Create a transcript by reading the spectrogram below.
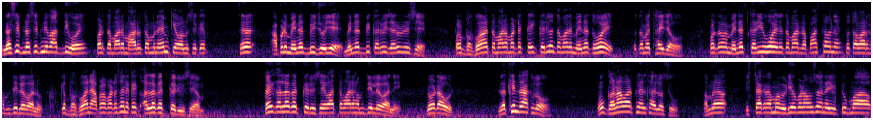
નસીબ નસીબની વાત બી હોય, પણ તમારે મારું તમને એમ કહેવાનું છે કે છે ને, આપણે મહેનત બી જોઈએ, મહેનત બી કરવી જરૂરી છે. પણ ભગવાન તમારા માટે કંઈક કર્યું ને તમારે મહેનત હોય, તો તમે થઈ જાઓ. પણ તમે મહેનત કરી હોય ને તમારે નપાસ થાવ ને, તો તમારે સમજી લેવાનું કે ભગવાને આપણા માટે છે ને કંઈક અલગ જ કર્યું છે એમ. કંઈક અલગ જ કર્યું છે એ વાત તમારે સમજી લેવાની નો ડાઉટ લખીને રાખ લો. હું ઘણા વાર ફેલ થયેલો છું. હમણાં ઇન્સ્ટાગ્રામમાં વીડિયો બનાવું છું અને યુટ્યુબમાં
